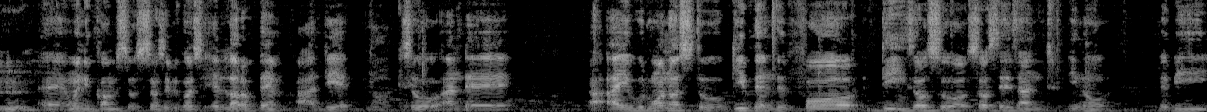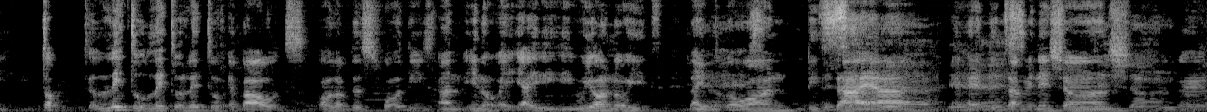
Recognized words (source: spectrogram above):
Mm. uh, when it comes to success because a lot of them are there. Okay. So and uh, I would want us to give them the four D's also of success, and you know maybe talk a little, little, little about all of those four D's. And you know, I, I, we all know it. Like number Yes. one, desire, Desire, uh, yes, determination, determination, uh, prayer,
